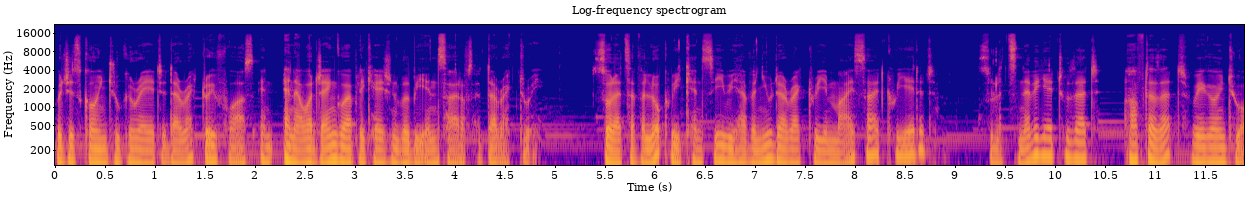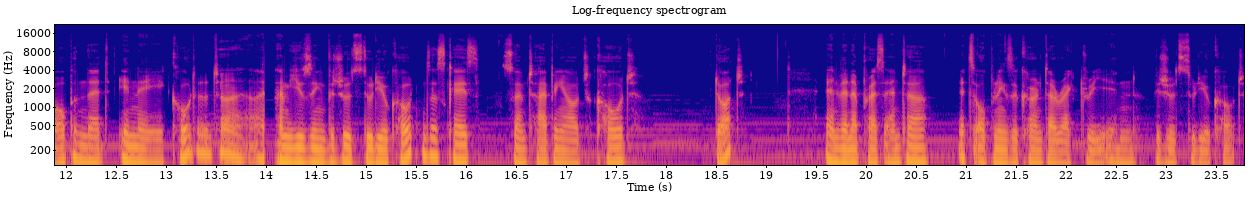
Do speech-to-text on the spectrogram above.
which is going to create a directory for us and, and our Django application will be inside of that directory. So let's have a look. We can see we have a new directory my site created. So let's navigate to that After that, we're going to open that in a code editor. I'm using Visual Studio Code in this case. So I'm typing out code dot. And when I press enter, it's opening the current directory in Visual Studio Code.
